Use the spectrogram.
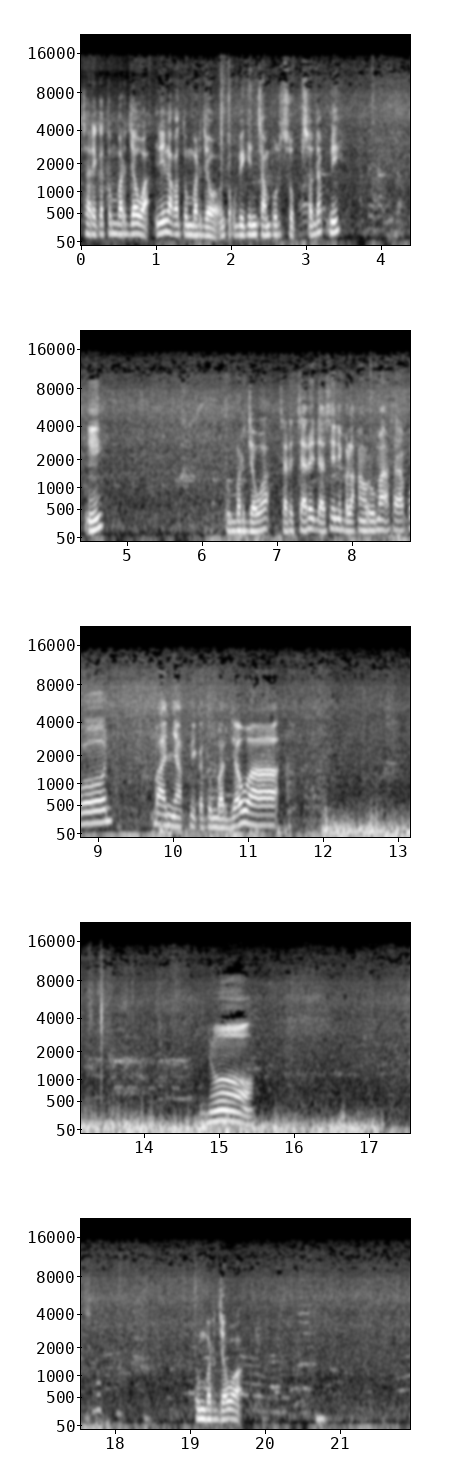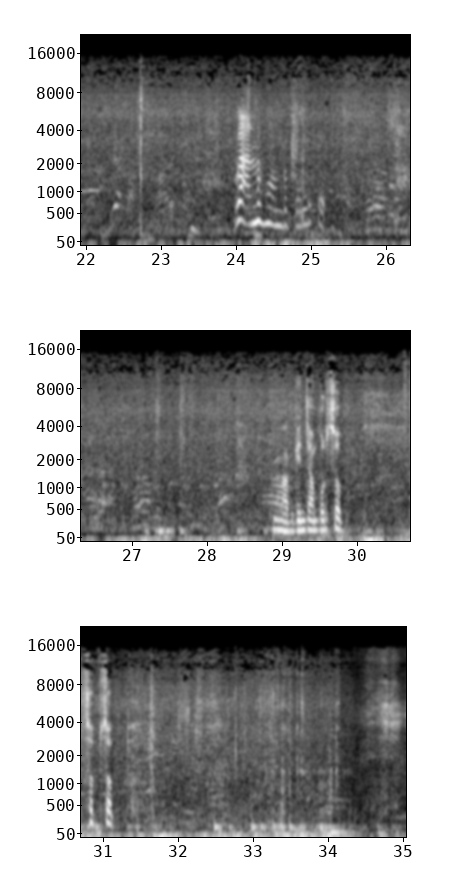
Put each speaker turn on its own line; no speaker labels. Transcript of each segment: cari ketumbar Jawa. Inilah ketumbar Jawa untuk bikin campur sup. Sedap nih. Nih. Ketumbar Jawa. Cari-cari dari sini belakang rumah saya pun banyak nih ketumbar Jawa. No. Tumbar Jawa.
Nah,
bikin campur sup. Sup sup.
